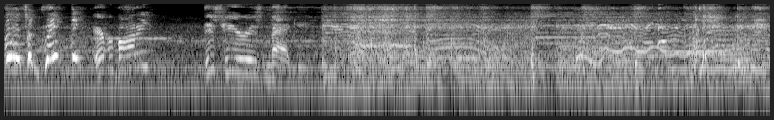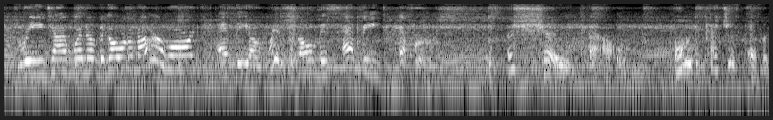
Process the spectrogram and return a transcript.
But it's a great thing! Everybody, this here is Maggie. Three-time winner of the Golden Udder Award and the original Miss Happy Heifer. A show cow on the patch of heaven.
